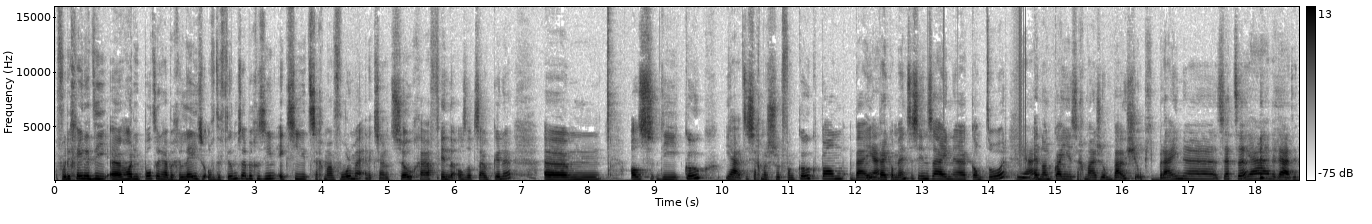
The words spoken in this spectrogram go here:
voor degenen die eh, Harry Potter hebben gelezen of de films hebben gezien, ik zie het zeg maar voor me en ik zou het zo gaaf vinden als dat zou kunnen. Ehm, als die kook, ja, het is zeg maar een soort van kookpan bij Ja. Perkamentus in zijn eh, kantoor. Ja. En dan kan je zeg maar zo'n buisje op je brein eh, zetten. ja, inderdaad. Ik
